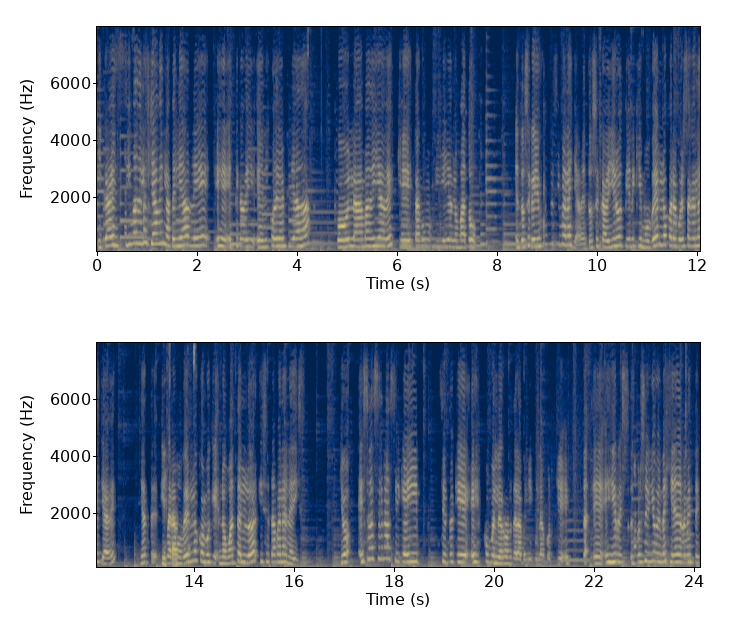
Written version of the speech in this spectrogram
y cae encima de las llaves la pelea de eh, este caballero, el hijo de la empleada con la ama de llaves que está como y ella lo mató. Entonces cayó justo encima de las llaves. Entonces el caballero tiene que moverlo para poder sacar las llaves. Y, antes- y para moverlo como que no aguanta el olor y se tapa la nariz. Yo, esa escena sí que ahí siento que es como el error de la película, porque está- eh, es irris- Por eso yo me imaginé de repente,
